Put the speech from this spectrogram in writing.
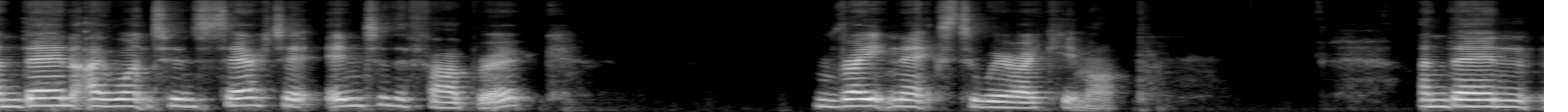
And then I want to insert it into the fabric right next to where I came up. And then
